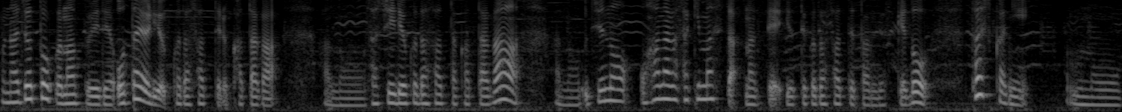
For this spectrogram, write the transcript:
ラジオトークのアプリでお便りをくださってる方があの差し入れをくださった方があの「うちのお花が咲きました」なんて言ってくださってたんですけど確かにあの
